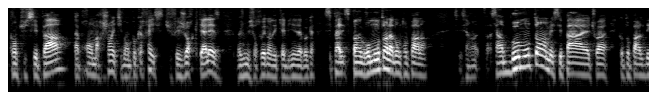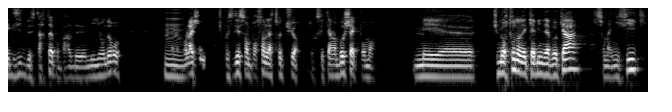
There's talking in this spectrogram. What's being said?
quand tu sais pas, tu apprends en marchant et tu vas en poker face. Tu fais genre que tu es à l'aise. Moi, je me suis retrouvé dans des cabinets d'avocats. C'est pas, c'est pas un gros montant là dont on parle. C'est un, beau montant, mais c'est pas, tu vois, quand on parle d'exit de start-up, on parle de millions d'euros. Hmm. Bon, là, je possédais 100% de la structure. Donc, c'était un beau chèque pour moi. Mais euh, je me retrouve dans des cabinets d'avocats qui sont magnifiques,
